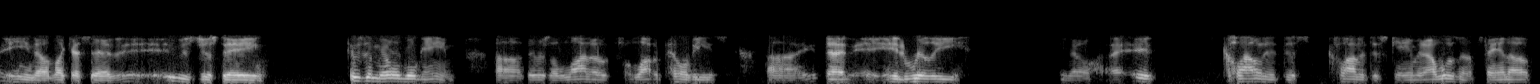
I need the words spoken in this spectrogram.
You know, like I said, it was just a it was a memorable game. Uh, there was a lot of a lot of penalties uh, that it really, you know, it clouded this clouded this game, and I wasn't a fan of.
